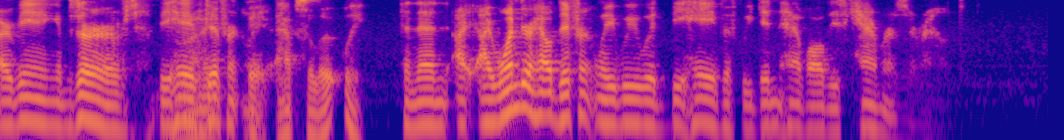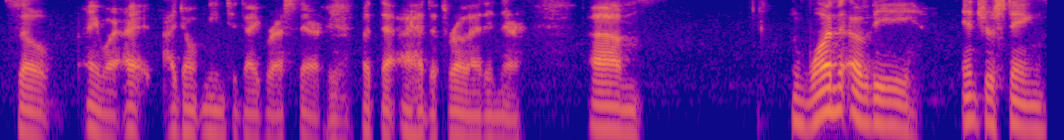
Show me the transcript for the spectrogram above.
are being observed behave Right. differently. Absolutely. And then I, I wonder how differently we would behave if we didn't have all these cameras around. So anyway, I, I don't mean to digress there, Yeah. but that I had to throw that in there. Um, one of the interesting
